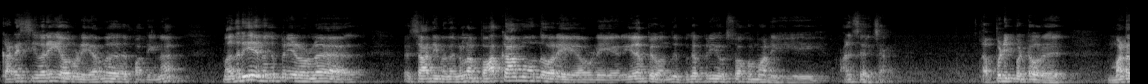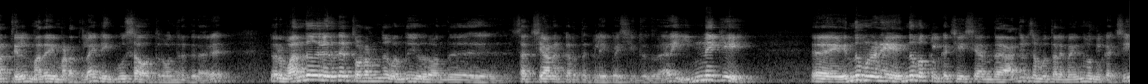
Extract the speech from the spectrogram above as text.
கடைசி வரை அவருடைய இறந்தது பார்த்தீங்கன்னா மதுரையே மிகப்பெரிய அளவில் சாதி மதங்கள்லாம் பார்க்காம வந்து அவரை அவருடைய இழப்பை வந்து மிகப்பெரிய ஒரு சோகமாக இன்னைக்கு அனுசரித்தாங்க அப்படிப்பட்ட ஒரு மடத்தில் மதுரை மடத்தில் இன்னைக்கு பூசா ஒருத்தர் வந்திருக்கிறாரு. இவர் வந்ததிலிருந்தே தொடர்ந்து வந்து இவர் வந்து சர்ச்சையான கருத்துக்களை பேசிகிட்டு இருக்கிறாரு. இன்னைக்கு இந்து முன்னணி இந்து மக்கள் கட்சியை சேர்ந்த அர்ஜுன் சம்பத் தலைமை இந்து மக்கள் கட்சி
